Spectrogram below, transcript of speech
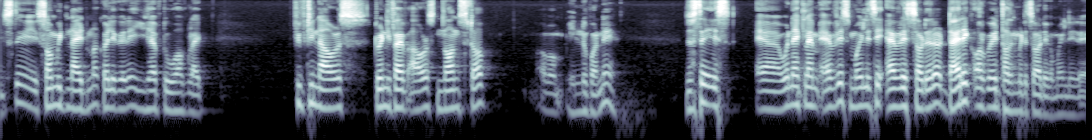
जस्तै समिट नाइटमा कहिले कहिले you have to walk like fifteen hours twenty five hours nonstop अब हिँड्नुपर्ने। जस्तै यस वान आई क्लाइम एभरेज मैले चाहिँ एभरेज चढेर डाइरेक्ट अर्को एट थाउजन्ड मिटर चढेको मैले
